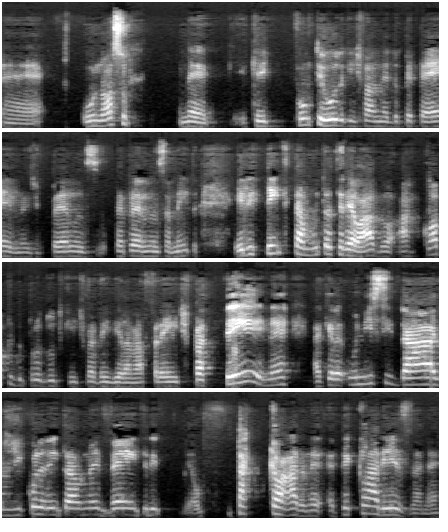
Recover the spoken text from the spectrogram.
é, o nosso né, aquele conteúdo que a gente fala né, do PPL, né, de pré-lançamento, ele tem que estar tá muito atrelado à cópia do produto que a gente vai vender lá na frente, para ter né, aquela unicidade de quando ele entrar no evento, ele tá claro, né? É ter clareza, né?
